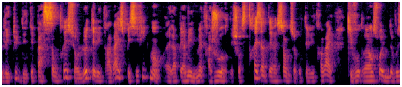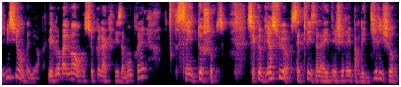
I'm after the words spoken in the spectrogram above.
l'étude n'était pas centrée sur le télétravail spécifiquement. Elle a permis de mettre à jour des choses très intéressantes sur le télétravail, qui vaudrait en soi une de vos émissions d'ailleurs. Mais globalement, ce que la crise a montré, c'est deux choses. C'est que bien sûr, cette crise, elle a été gérée par les dirigeants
